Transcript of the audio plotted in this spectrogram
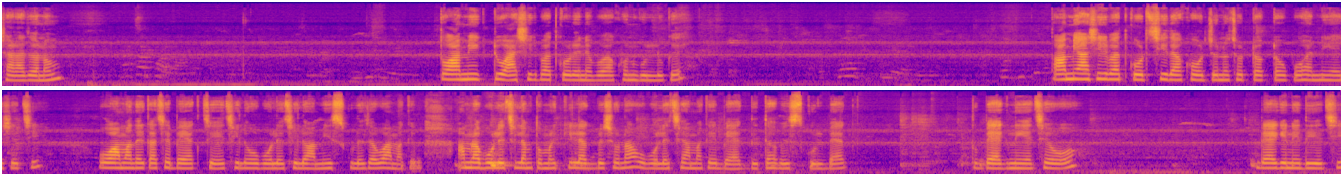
সারা জনম। তো আমি একটু আশীর্বাদ করে নেব এখন গুল্লুকে। তো আমি আশীর্বাদ করছি, দেখো ওর জন্য ছোট্ট একটা উপহার নিয়ে এসেছি। ও আমাদের কাছে ব্যাগ চেয়েছিল, ও বলেছিল আমি স্কুলে যাব, আমাকে আমরা বলেছিলাম, তোমার কি লাগবে শোনা ও বলেছে, আমাকে ব্যাগ দিতে হবে, স্কুল ব্যাগ। তো ব্যাগ নিয়েছে ও। ব্যাগ এনে দিয়েছি,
